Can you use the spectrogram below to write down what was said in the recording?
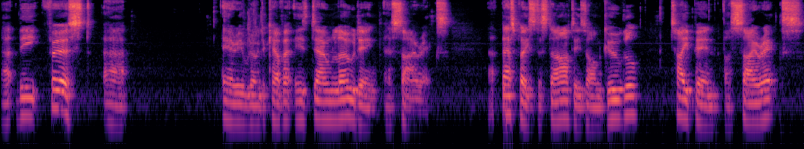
Uh, the first uh, area we're going to cover is downloading OsiriX. Uh, best place to start is on Google. Type in OsiriX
